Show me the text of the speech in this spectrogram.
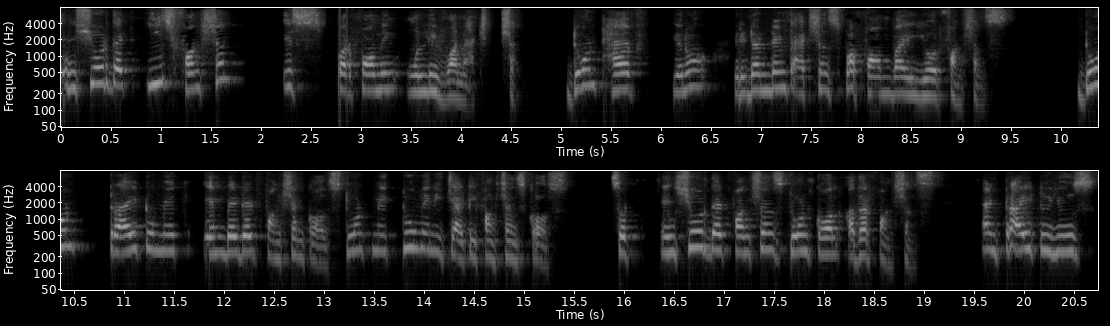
ensure that each function is performing only one action. Don't have you know redundant actions performed by your functions. Don't try to make embedded function calls. Don't make too many chatty functions calls. So ensure that functions don't call other functions. And try to use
